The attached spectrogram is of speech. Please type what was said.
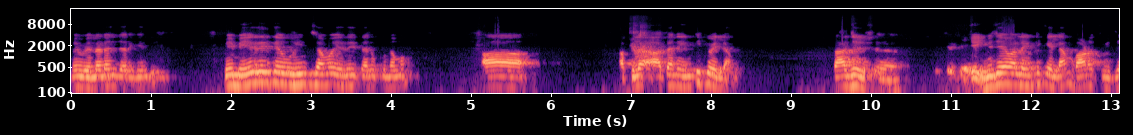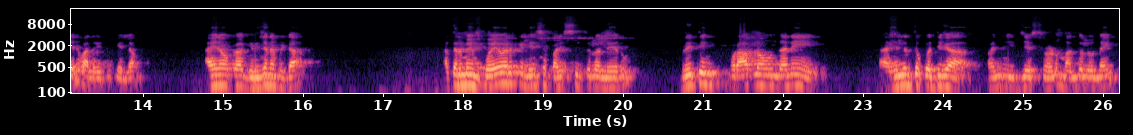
మేము వెళ్ళడం జరిగింది. మేము ఏదైతే ఊహించామో ఏదైతే అనుకున్నామో ఆ పిల్ల అతని ఇంటికి వెళ్ళాం. రాజేష్ విజయ్. వాళ్ళ ఇంటికి వెళ్ళాం. బాణోత్ విజయ్ వాళ్ళ ఇంటికి వెళ్ళాం. ఆయన ఒక గిరిజన బిడ్డ. అతను మేము పోయే వరకు లేచే పరిస్థితిలో లేరు. బ్రీతింగ్ ప్రాబ్లం ఉందని హెల్త్తో కొద్దిగా పని ఇది చేస్తున్నాడు. మందులు ఉన్నాయి.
